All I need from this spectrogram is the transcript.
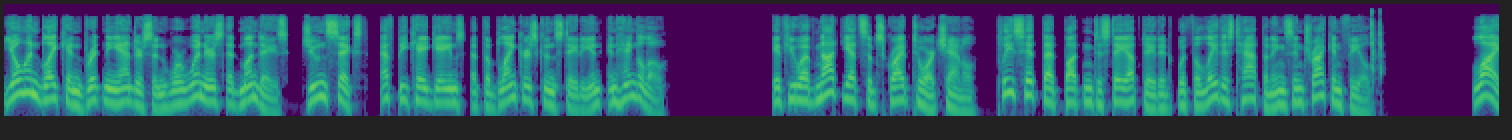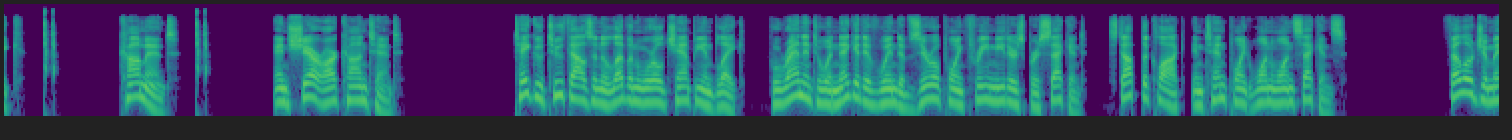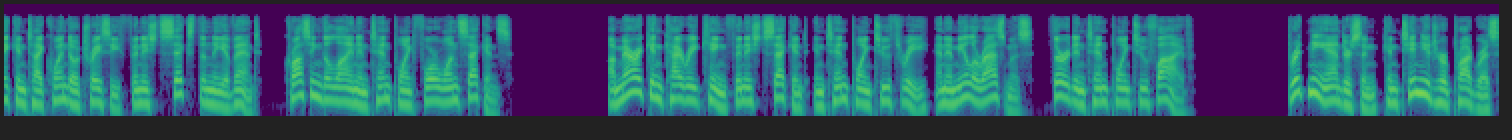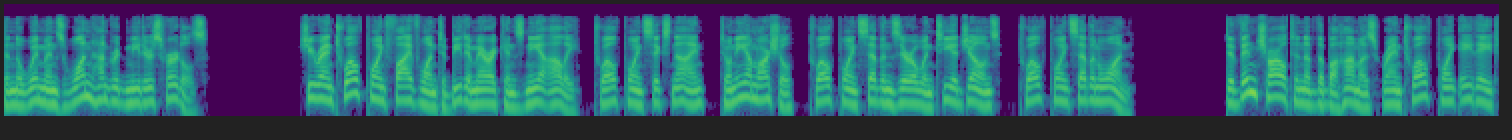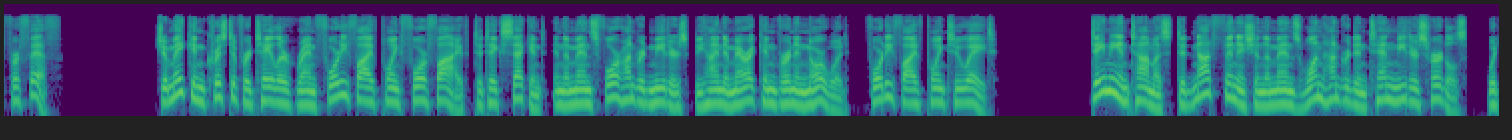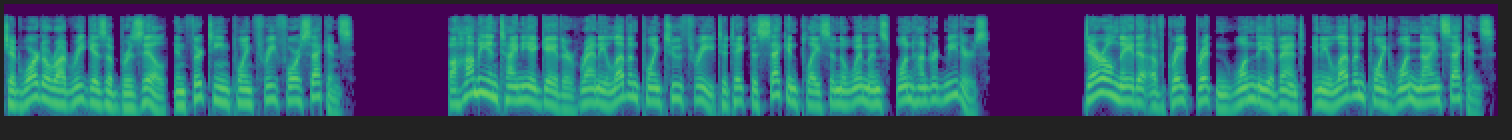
Yohan Blake and Britany Anderson were winners at Monday's, June 6, FBK Games at the Blankers-Koen Stadion in Hengelo. If you have not yet subscribed to our channel, please hit that button to stay updated with the latest happenings in track and field. Like, comment, and share our content. Daegu 2011 World Champion Blake, who ran into a negative wind of 0.3 meters per second, stopped the clock in 10.11 seconds. Fellow Jamaican Tyquendo Tracey finished sixth in the event, crossing the line in 10.41 seconds. American Kyree King finished second in 10.23 and Emile Erasmus, third in 10.25. Britany Anderson continued her progress in the women's 100 meters hurdles. She ran 12.51 to beat Americans Nia Ali, 12.69, Tonea Marshall, 12.70, and Tia Jones, 12.71. Devynne Charlton of the Bahamas ran 12.88 for fifth. Jamaican Christopher Taylor ran 45.45 to take second in the men's 400 meters behind American Vernon Norwood, 45.28. Damion Thomas did not finish in the men's 110 meters hurdles, which Eduardo Rodrigues of Brazil in 13.34 seconds. Bahamian Tynia Gaither ran 11.23 to take the second place in the women's 100 meters. Daryll Neita of Great Britain won the event in 11.19 seconds.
